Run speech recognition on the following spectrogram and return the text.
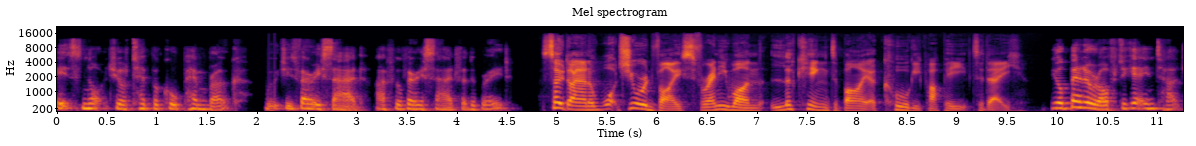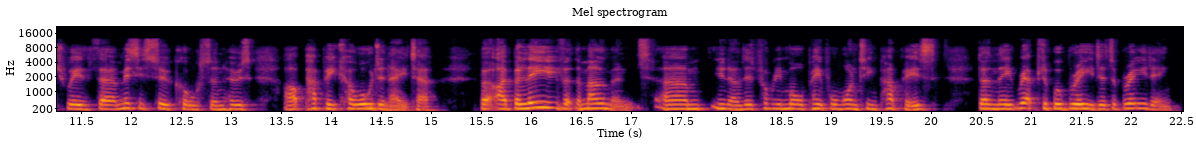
it's not your typical Pembroke, which is very sad. I feel very sad for the breed. So, Diana, what's your advice for anyone looking to buy a corgi puppy today? You're better off to get in touch with uh, Mrs. Sue Coulson, who's our puppy coordinator. But I believe at the moment, um, you know, there's probably more people wanting puppies than the reputable breeders are breeding.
